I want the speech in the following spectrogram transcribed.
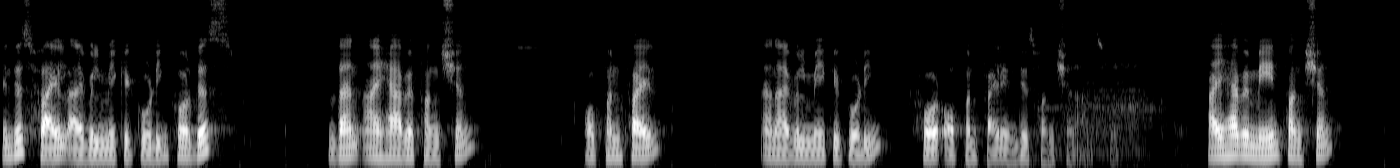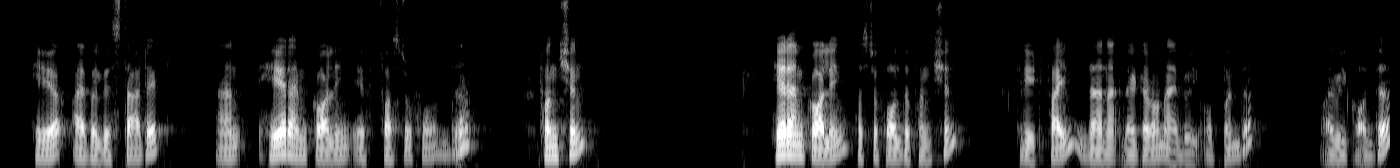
In this file, I will make a coding for this. Then I have a function open file and I will make a coding for open file in this function also. I have a main function here I will start it and here I am calling if first of all the function here I am calling first of all the function create file then uh, later on I will open the I will call the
